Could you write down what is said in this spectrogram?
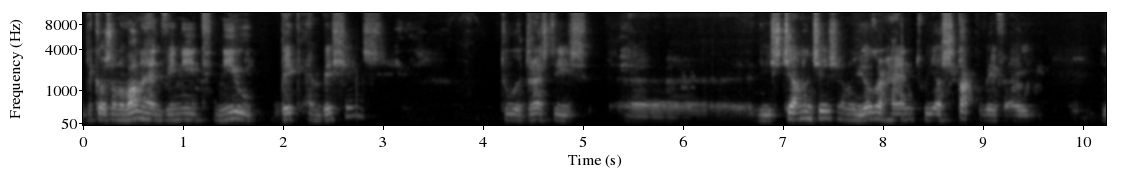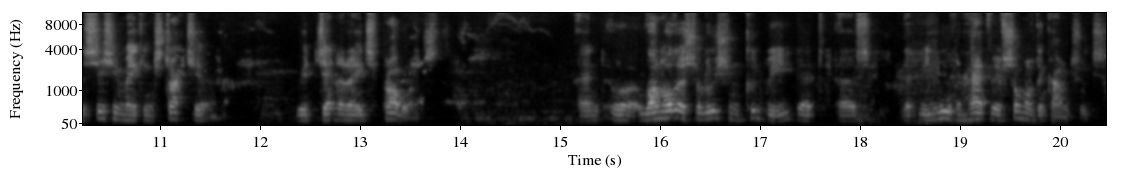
because, on the one hand, we need new big ambitions to address these these challenges. On the other hand, we are stuck with a decision making structure which generates problems. And uh, one other solution could be that uh, that we move ahead with some of the countries,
